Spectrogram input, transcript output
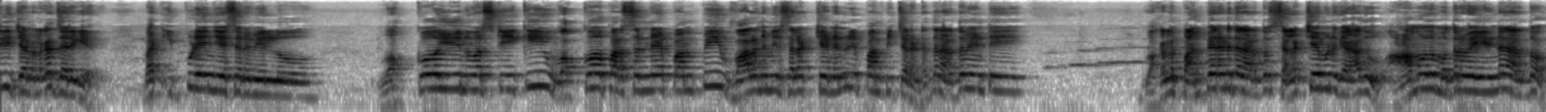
ఇది జనరల్గా జరిగేది. బట్ ఇప్పుడు ఏం చేశారు వీళ్ళు? ఒక్కో యూనివర్సిటీకి ఒక్కో పర్సన్నే పంపి వాళ్ళని మీరు సెలెక్ట్ చేయండి అని పంపించారంట. దాని అర్థం ఏంటి? ఒకళ్ళు పంపారంటే దాని అర్థం సెలెక్ట్ చేయమని కాదు. ఆమోద ముద్ర వేయండి అని అర్థం.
